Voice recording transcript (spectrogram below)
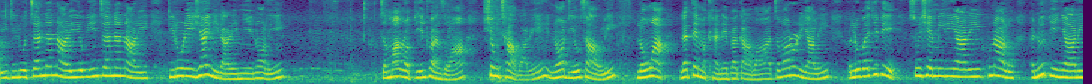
လေဒီလိုကြမ်းတမ်းတာတွေရုပ်ရင်းကြမ်းတမ်းတာတွေဒီလိုတွေရိုက်နေတာတွေမြင်တော့လေ ကျမတို့ပြင်းထန်စွာရှုံချပါတယ်เนาะဒီဥစ္စာကိုလေ လုံးဝလက်သက်မခံတဲ့ဘက်ကပါကျမတို့တွေကလေဘယ်လိုပဲဖြစ်ဖြစ် social media တွေခုနလိုအမှုပညာတွေ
